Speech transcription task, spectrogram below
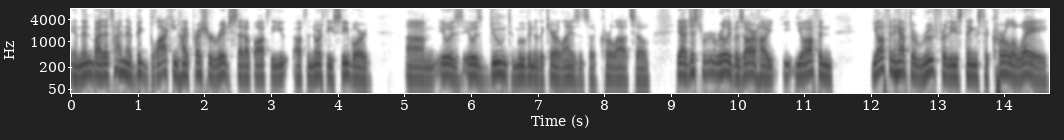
and then by the time that big blocking high pressure ridge set up off the off the northeast seaboard, um, it was it was doomed to move into the Carolinas instead of curl out. So yeah, just r- really bizarre how you, you, often you often have to root for these things to curl away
